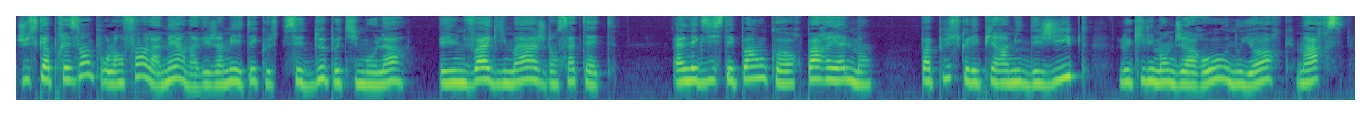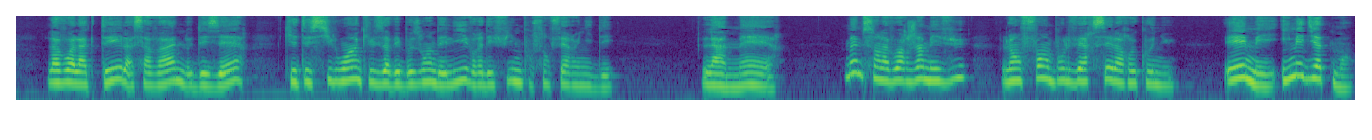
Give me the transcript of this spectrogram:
Jusqu'à présent, pour l'enfant, la mer n'avait jamais été que ces deux petits mots-là, et une vague image dans sa tête. Elle n'existait pas encore, pas réellement, pas plus que les pyramides d'Égypte, le Kilimandjaro, New York, Mars, la Voie lactée, la savane, le désert, qui étaient si loin qu'ils avaient besoin des livres et des films pour s'en faire une idée. La mer. Même sans l'avoir jamais vue, l'enfant bouleversé l'a reconnue, et aimé immédiatement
